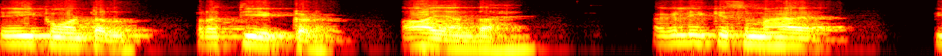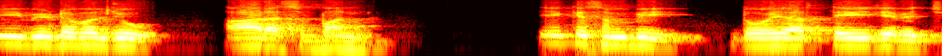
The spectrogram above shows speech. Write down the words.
23 ਕੁਇੰਟਲ ਪ੍ਰਤੀ ਏਕੜ ਆ ਜਾਂਦਾ ਹੈ। ਅਗਲੀ ਕਿਸਮ ਹੈ PBW RS1 ਇਹ ਕਿਸਮ ਵੀ 2023 ਦੇ ਵਿੱਚ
